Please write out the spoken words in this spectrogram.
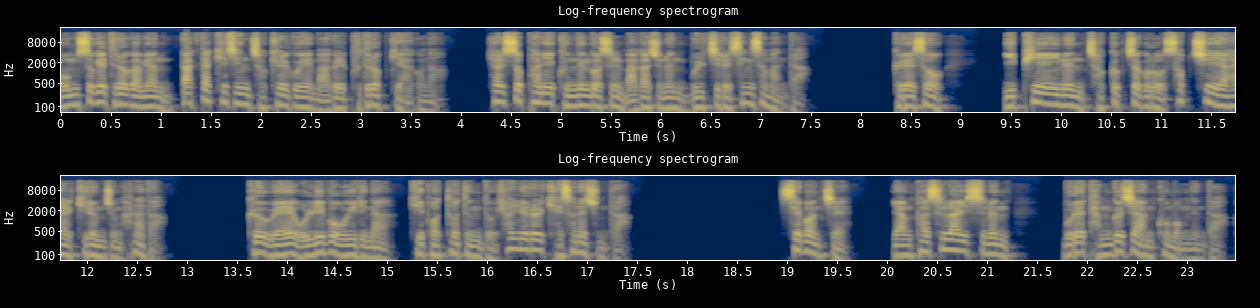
몸속에 들어가면 딱딱해진 적혈구의 막을 부드럽게 하거나 혈소판이 굳는 것을 막아주는 물질을 생성한다. 그래서 EPA는 적극적으로 섭취해야 할 기름 중 하나다. 그 외에 올리브 오일이나 기 버터 등도 혈류를 개선해준다. 세 번째, 양파 슬라이스는 물에 담그지 않고 먹는다.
